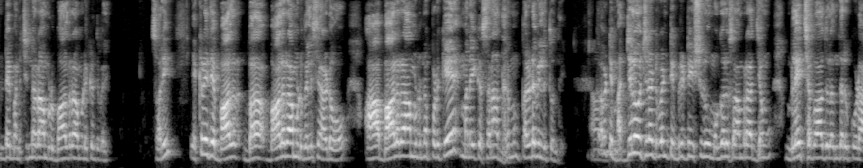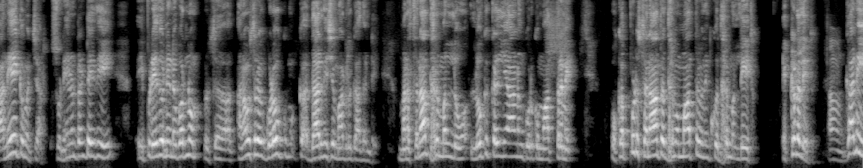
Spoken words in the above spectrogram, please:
అంటే మన చిన్న రాముడు బాలరాముడు ఎక్కడైతే వెలి సారీ ఎక్కడైతే బాల బా- బాలరాముడు వెలిసాడో ఆ బాలరాముడు ఉన్నప్పటికే మన యొక్క సనాతన ధర్మం పరిడవిల్లుతుంది. కాబట్టి మధ్యలో వచ్చినటువంటి బ్రిటిషులు మొఘలు సామ్రాజ్యం మ్లేచ్ఛవాదులందరూ కూడా అనేకం వచ్చారు సో నేనంటే ఇది ఇప్పుడు ఏదో నేను ఎవరినో అనవసర గొడవకు దారితీసే మాటలు కాదండి. మన సనాతన ధర్మంలో లోక కళ్యాణం కొరకు మాత్రమే. ఒకప్పుడు సనాతన ధర్మం మాత్రమే ఇంకొక ధర్మం లేదు. ఎక్కడ లేదు. కానీ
